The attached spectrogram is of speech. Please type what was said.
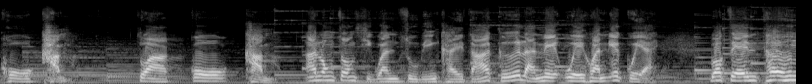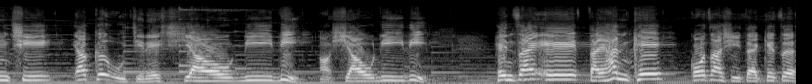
柯坎、大高坎，啊，拢总是原住民凯达格兰的话翻译过来。目前桃园市还阁有一个小李里，哦，小李里。现在的大汉溪古早时代叫做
